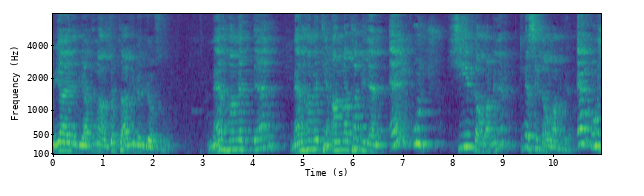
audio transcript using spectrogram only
Dünya edebiyatını az çok takip ediyorsun. Merhamette, merhameti anlatabilen en uç şiir de olabilir, nesil de olabilir. En uç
